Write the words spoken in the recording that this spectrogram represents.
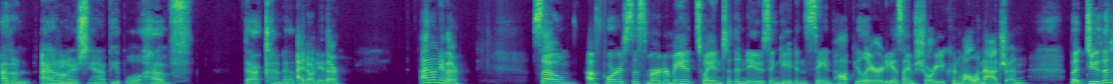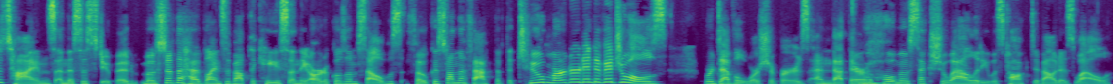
I don't I don't understand how people have that kind of I don't either. I don't either. So, of course, this murder made its way into the news and gained insane popularity, as I'm sure you can well imagine. But due to the times, and this is stupid, most of the headlines about the case and the articles themselves focused on the fact that the two murdered individuals were devil worshippers and that their homosexuality was talked about as well,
